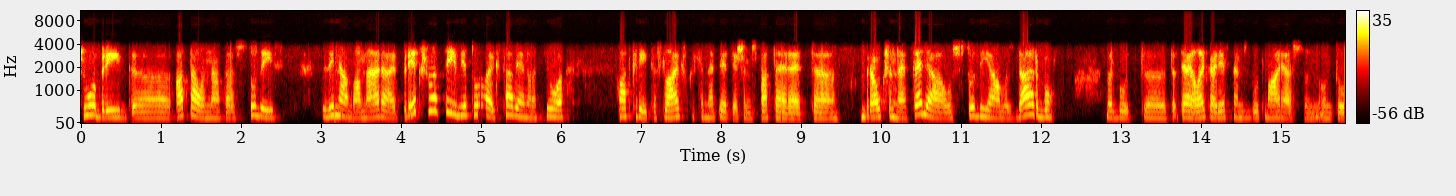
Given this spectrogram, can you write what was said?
šobrīd uh, attālinātās studijas zināmā mērā ir priekšrocība, ja to vajag savienot, jo atkrīt tas laiks, kas ir nepieciešams patērēt uh, braukšanai ceļā, uz studijām, uz darbu. Varbūt uh, tajā laikā ir iespējams būt mājās un, un to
